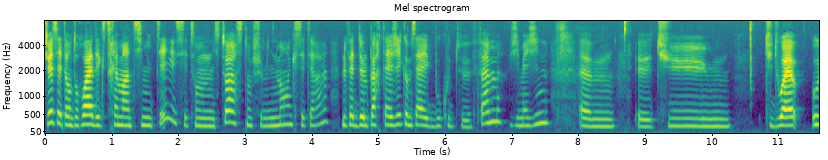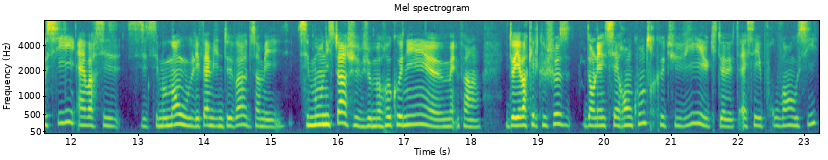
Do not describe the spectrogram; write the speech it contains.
Tu as cet endroit d'extrême intimité, c'est ton histoire, c'est ton cheminement, etc. Le fait de le partager comme ça avec beaucoup de femmes, j'imagine. Euh, euh, tu, tu dois aussi avoir ces, ces, moments où les femmes viennent te voir en disant Mais c'est mon histoire, je, me reconnais. Enfin, il doit y avoir quelque chose dans les, ces rencontres que tu vis qui doit être assez éprouvant aussi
